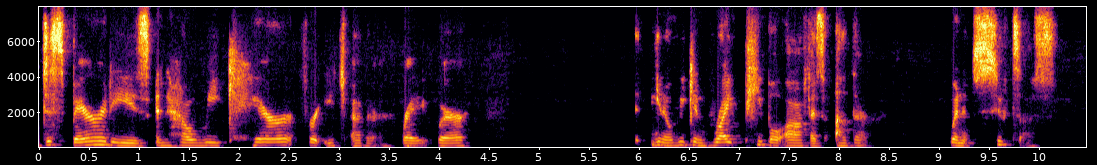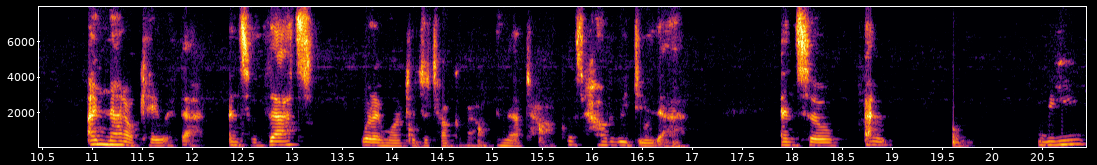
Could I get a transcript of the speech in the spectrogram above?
disparities in how we care for each other, right? Where, you know, we can write people off as other when it suits us. I'm not okay with that. And so that's what I wanted to talk about in that talk was how do we do that? And so I, we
